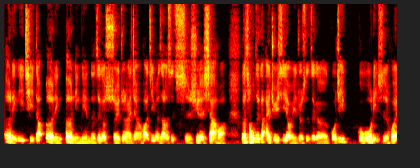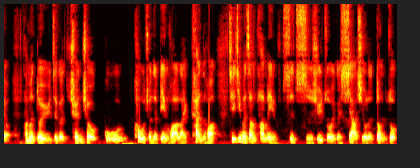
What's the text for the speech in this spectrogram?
二零一七到二零二零年的这个水准来讲的话，基本上是持续的下滑。而从这个 I G C O，，也就是这个国际。谷物理事会哦，他们对于这个全球谷物库存的变化来看的话，其实基本上他们也是持续做一个下修的动作，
